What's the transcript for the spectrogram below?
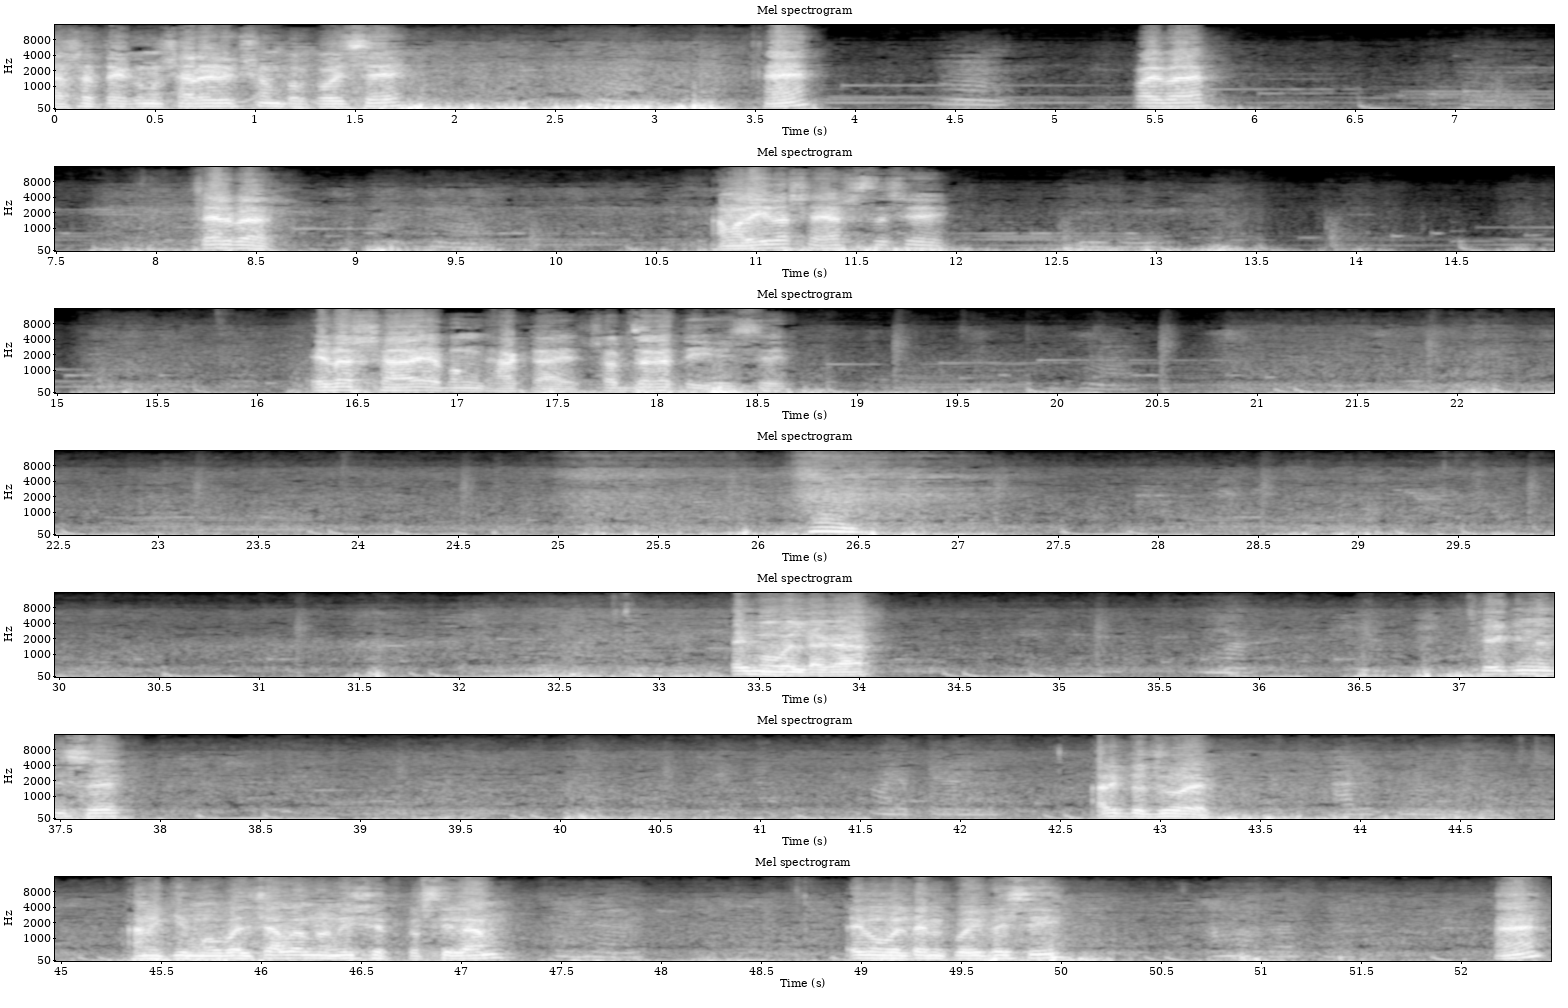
তার সাথে কোনো শারীরিক সম্পর্ক হয়েছে? হ্যাঁ? কয়বার? চারবার? আমার এই বাসায় আসছে সে। এ বাসায় এবং ঢাকায়, সব জায়গাতেই হয়েছে। হুম। এই মোবাইল টাকা কে কিনে দিছে? আরেকটা জোরে। আমি কি মোবাইল চালানো নিষেধ করছিলাম? হ্যাঁ। এই মোবাইলটা আমি কই পাইছি? হ্যাঁ?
